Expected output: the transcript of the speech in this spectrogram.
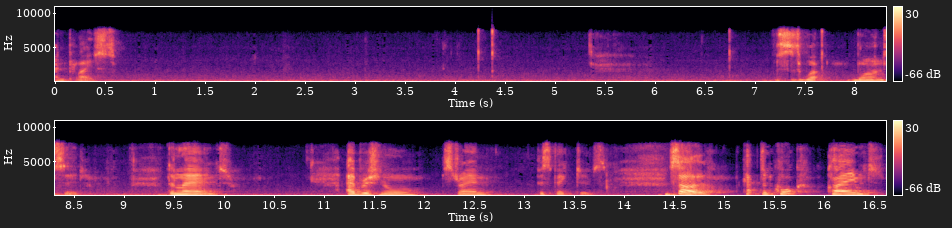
and place. This is what Juan said. The land, Aboriginal Australian perspectives. So, Captain Cook claimed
